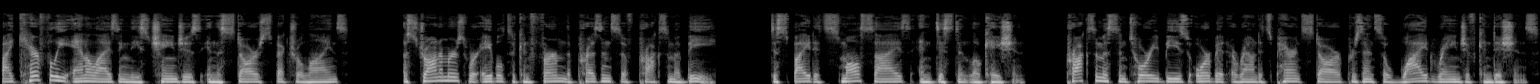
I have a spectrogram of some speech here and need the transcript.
By carefully analyzing these changes in the star's spectral lines, astronomers were able to confirm the presence of Proxima b, despite its small size and distant location. Proxima Centauri b's orbit around its parent star presents a wide range of conditions,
